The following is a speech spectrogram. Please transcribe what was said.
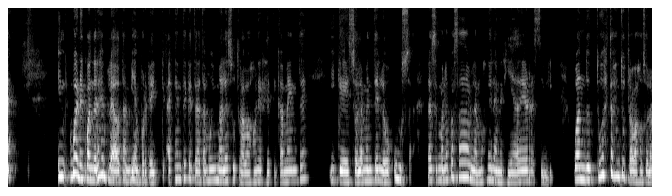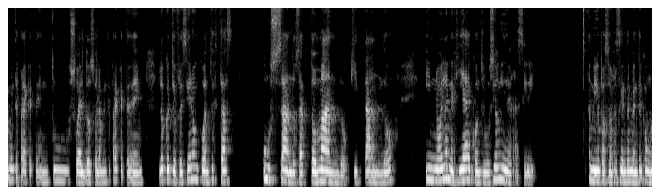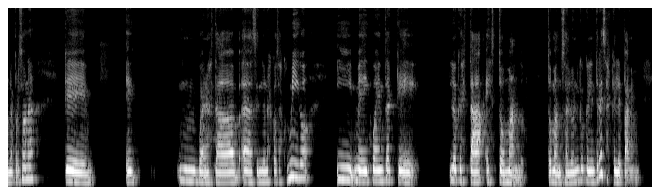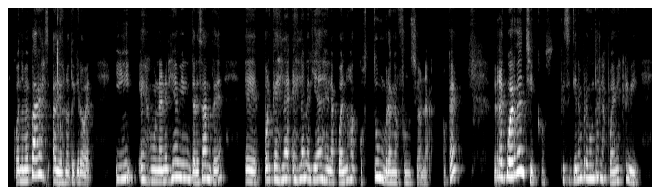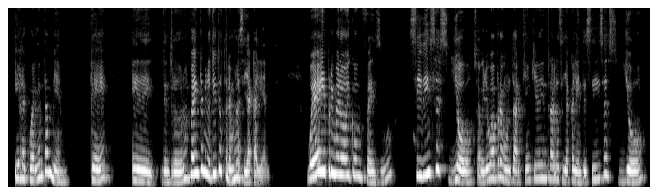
Y, bueno, y cuando eres empleado también, porque hay, hay gente que trata muy mal a su trabajo energéticamente y que solamente lo usa. La semana pasada hablamos de la energía de recibir. Cuando tú estás en tu trabajo solamente para que te den tu sueldo, solamente para que te den lo que te ofrecieron, cuánto estás usando, o sea, tomando, quitando, y no en la energía de contribución y de recibir. A mí me pasó recientemente con una persona que, eh, mm, bueno, estaba haciendo unas cosas conmigo y me di cuenta que lo que está es tomando, tomando, o sea, lo único que le interesa es que le paguen. Cuando me pagues, adiós, no te quiero ver. Y es una energía bien interesante eh, porque es la, es la energía desde la cual nos acostumbran a funcionar. ¿Ok? Recuerden, chicos, que si tienen preguntas las pueden escribir. Y recuerden también que eh, dentro de unos 20 minutitos tenemos la silla caliente. Voy a ir primero hoy con Facebook. Si dices yo, o sea, yo voy a preguntar quién quiere entrar a la silla caliente. Si dices yo,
